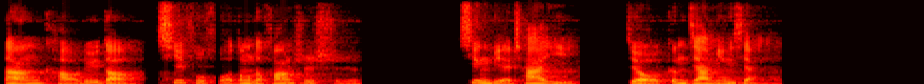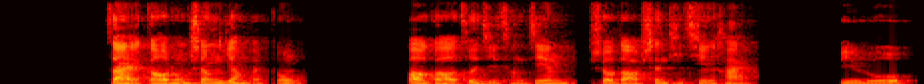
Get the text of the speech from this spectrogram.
当考虑到欺负活动的方式时，性别差异就更加明显了。在高中生样本中，报告自己曾经受到身体侵害，比如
